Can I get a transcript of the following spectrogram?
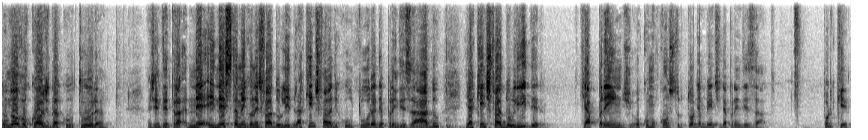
no novo Código da Cultura, a gente entra. E nesse também, quando a gente fala do líder. Aqui a gente fala de cultura de aprendizado, e aqui a gente fala do líder que aprende, ou como construtor de ambiente de aprendizado. Por quê?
